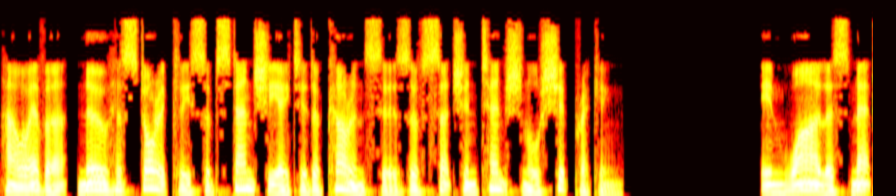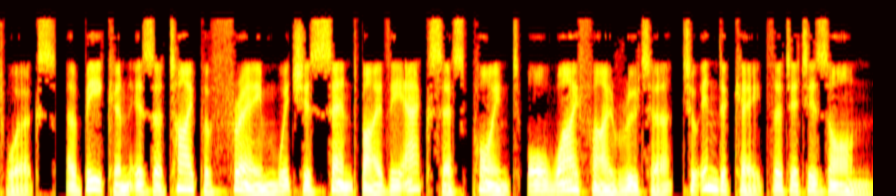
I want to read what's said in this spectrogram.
however, no historically substantiated occurrences of such intentional shipwrecking. In wireless networks, a beacon is a type of frame which is sent by the access point or Wi-Fi router to indicate that it is on.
